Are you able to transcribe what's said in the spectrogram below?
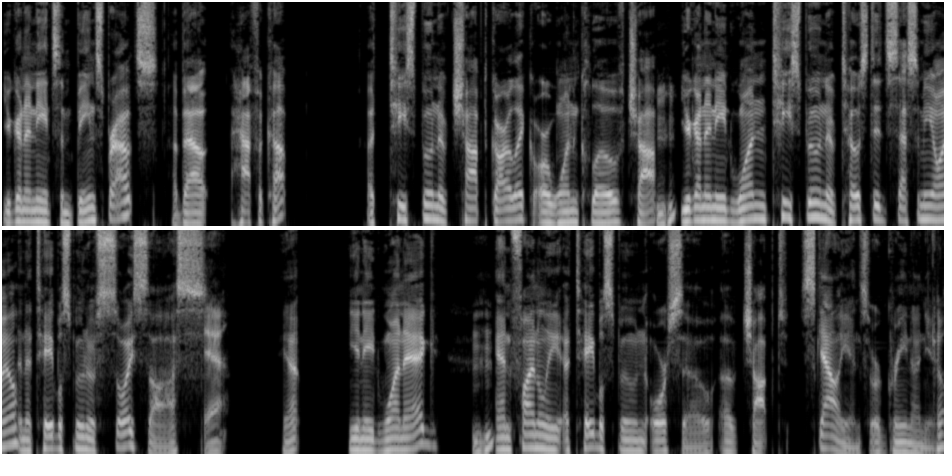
You're going to need some bean sprouts, about half a cup, a teaspoon of chopped garlic or one clove chopped. Mhm. You're going to need one teaspoon of toasted sesame oil and a tablespoon of soy sauce. Yeah. Yep. You need one egg. Mhm. And finally, a tablespoon or so of chopped scallions or green onions. Cool.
